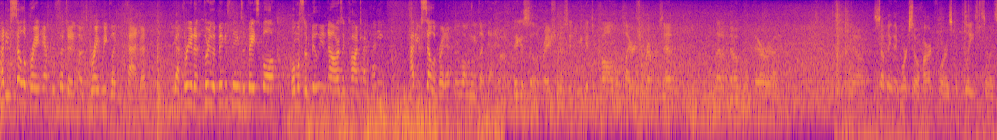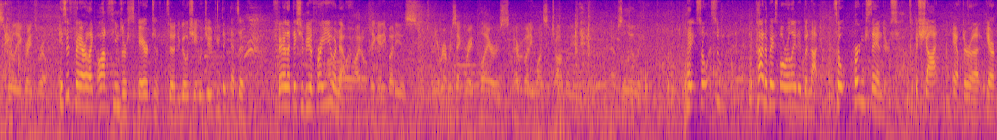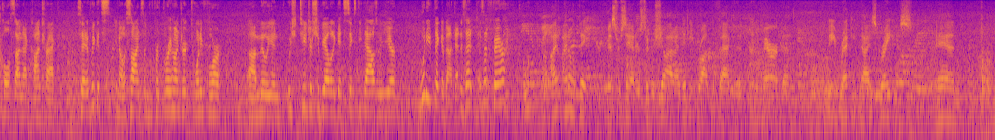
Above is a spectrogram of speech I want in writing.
How do you celebrate after such a, a great week like you've had, man? You got three of the three of the biggest names in baseball, almost a billion dollars in contract. How do you how do you celebrate after a long week like that? The biggest celebration is that you get to call the players you represent, let them know that they're, uh, you know, something they worked so hard for is complete. So it's really a great thrill. Is it fair? Like a lot of teams are scared to, to negotiate with you. Do you think that's a fair that they should be afraid of you or no? Oh, I don't think anybody is. When you represent great players, everybody wants to talk with you. Absolutely. Hey, so, so kind of baseball related, but not. So Bernie Sanders took a shot after uh, Gerrit Cole signed that contract, saying if we could, you know, sign something for 324 uh, million, we should, teachers should be able to get 60,000 a year. What do you think about that? Is that is that fair? I, I don't think Mr. Sanders took a shot. I think he brought the fact that in America we recognize greatness and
